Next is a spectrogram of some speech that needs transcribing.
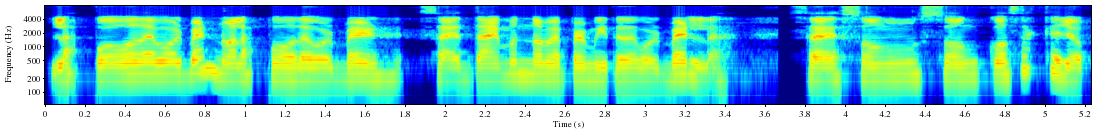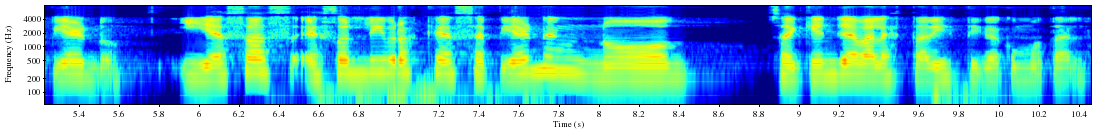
¿Las puedo devolver? No las puedo devolver. O sea, Diamond no me permite devolverlas. O sea, son, son cosas que yo pierdo. Y esas, esos libros que se pierden, no sé quién lleva la estadística como tal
